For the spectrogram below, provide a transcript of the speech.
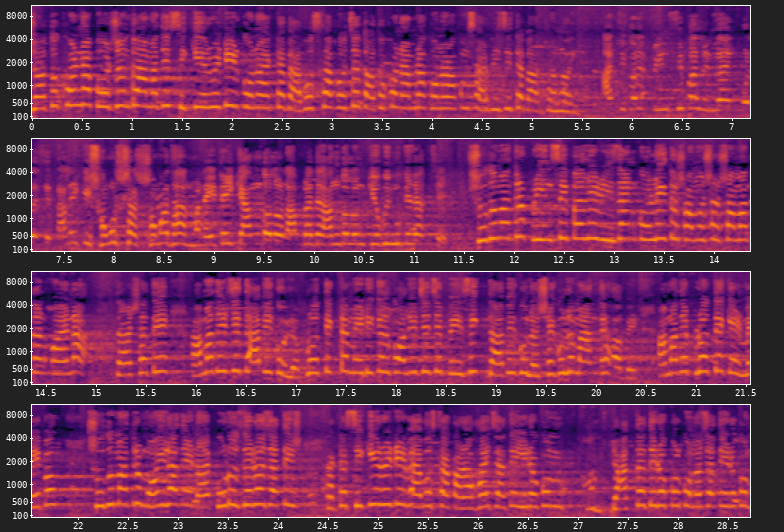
যতক্ষণ না পর্যন্ত আমাদের সিকিউরিটির কোনো একটা ব্যবস্থা হচ্ছে ততক্ষণ আমরা কোনো রকম সার্ভিস দিতে বাধ্য নই। আর্চিকারের প্রিন্সিপাল রিজাইন করেছে তাহলে কি সমস্যার সমাধান? মানে এটাই কি আন্দোলন? আপনাদের আন্দোলন কি অভিমুখে যাচ্ছে? শুধুমাত্র প্রিন্সিপালি রিজাইন করলেই তো সমস্যার সমাধান হয় না। তার সাথে আমাদের যে দাবিগুলো প্রত্যেকটা মেডিকেল কলেজে যে বেসিক দাবিগুলো সেগুলো মানতে হবে। আমাদের প্রত্যেকের এবং শুধুমাত্র মহিলাদের নয় পুরুষদেরও যাতে একটা সিকিউরিটির ব্যবস্থা করা হয় যাতে এরকম ডাক্তারদের ওপর কোনো যাতে এরকম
